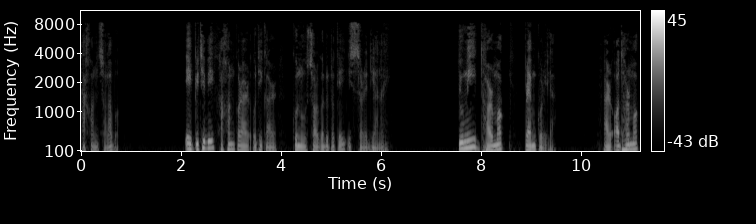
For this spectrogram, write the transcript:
শাসন চলাব। এই পৃথিৱী শাসন কৰাৰ অধিকাৰ কোনো স্বৰ্গদূতকেই ঈশ্বৰে দিয়া নাই। তুমি ধৰ্মক প্ৰেম কৰিলা আৰু অধৰ্মক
